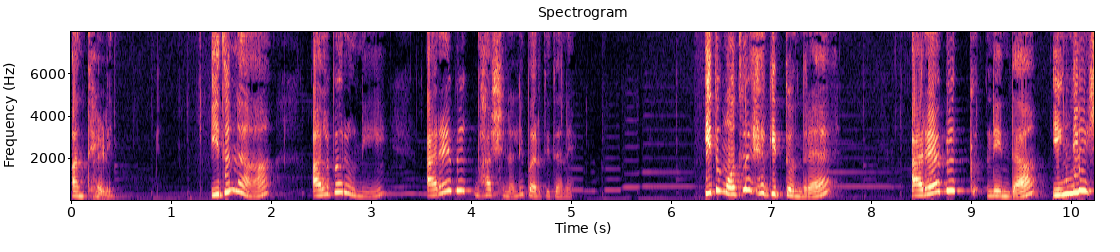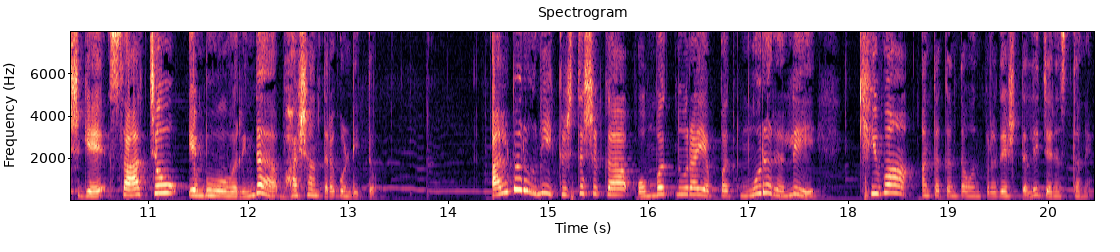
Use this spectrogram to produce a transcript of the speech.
ಅಂತ ಹೇಳಿ. ಇದನ್ನ ಅಲ್ಬರೂನಿ ಅರೇಬಿಕ್ ಭಾಷೆನಲ್ಲಿ ಬರೆದಿದ್ದಾನೆ. ಇದು ಮೊದಲು ಹೇಗಿತ್ತು ಅಂದರೆ, ಅರೇಬಿಕ್ನಿಂದ ಇಂಗ್ಲಿಷ್ಗೆ ಸಾಚೌ ಎಂಬುವವರಿಂದ ಭಾಷಾಂತರಗೊಂಡಿತ್ತು. ಅಲ್ಬರೂನಿ ಕ್ರಿಸ್ತಶಕ ಒಂಬತ್ನೂರ ಎಪ್ಪತ್ತ್ಮೂರರಲ್ಲಿ ಖಿವಾ ಅಂತಕ್ಕಂಥ ಒಂದು ಪ್ರದೇಶದಲ್ಲಿ ಜನಿಸ್ತಾನೆ.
